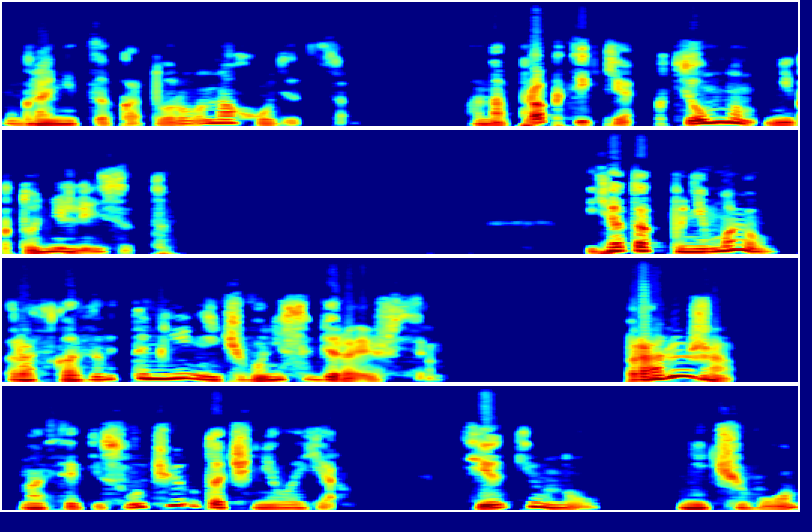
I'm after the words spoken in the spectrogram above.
в границах которого находятся, а на практике к темным никто не лезет. Я так понимаю, рассказывать ты мне ничего не собираешься. Про рыжа на всякий случай уточнила я. Те кивнул. Ничего.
